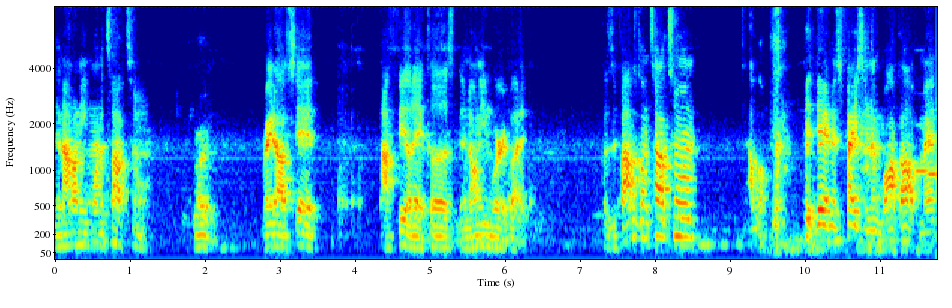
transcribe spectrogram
then I don't even want to talk to him. Right. Radar said, I feel that, cuz, then don't even worry about it. Because if I was going to talk to him, I was going to there in his face and then walk off, man.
